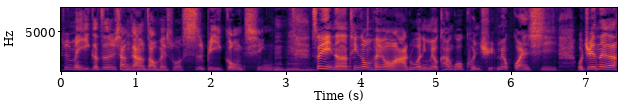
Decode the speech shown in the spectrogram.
就是每一个真的像刚刚昭斐说，事必躬亲。嗯、所以呢，听众朋友啊，如果你没有看过昆曲，没有关系。我觉得那个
